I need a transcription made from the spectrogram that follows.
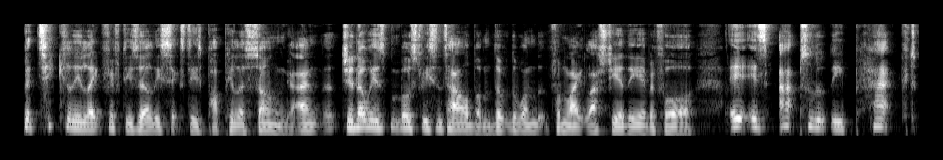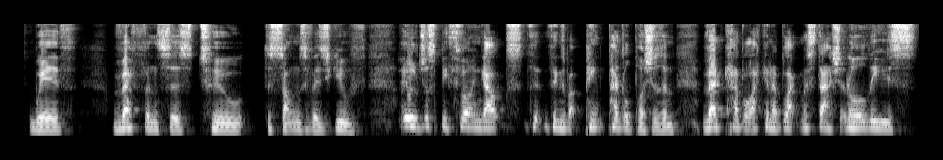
particularly late 50s early 60s popular song and uh, do you know his most recent album the, the one from like last year the year before it is absolutely packed with references to the songs of his youth. He'll just be throwing out th- things about pink pedal pushers and red Cadillac and a black moustache and all these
